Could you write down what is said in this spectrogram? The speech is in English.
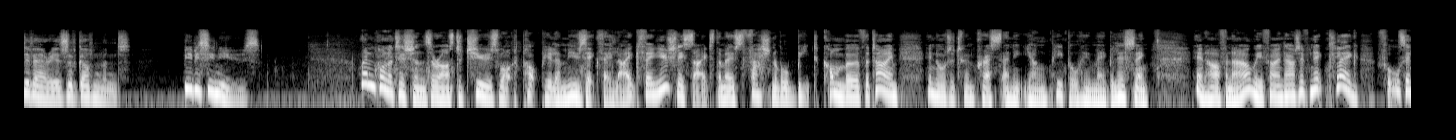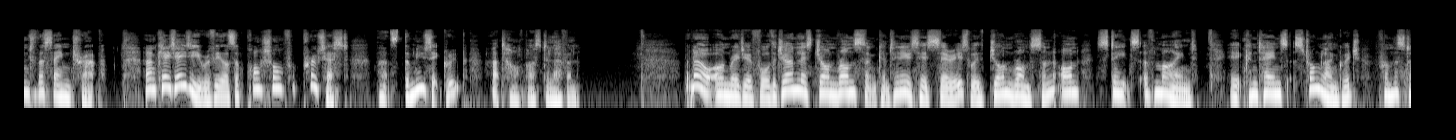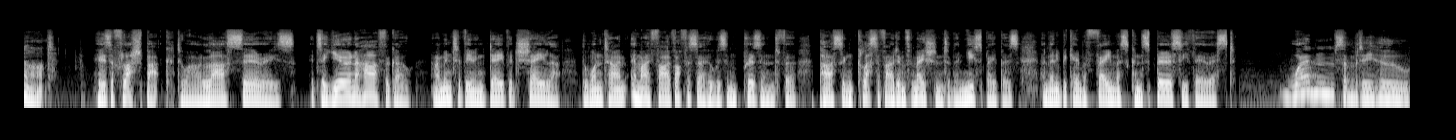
sensitive areas of government. BBC News. When politicians are asked to choose what popular music they like, they usually cite the most fashionable beat combo of the time in order to impress any young people who may be listening. In half an hour, we find out if Nick Clegg falls into the same trap. And Kate Adie reveals a penchant for protest. That's the music group at half past eleven. But now on Radio 4, the journalist Jon Ronson continues his series with Jon Ronson on states of mind. It contains strong language from the start. Here's a flashback to our last series. It's a year and a half ago, and I'm interviewing David Shayler, the one-time MI5 officer who was imprisoned for passing classified information to the newspapers, and then he became a famous conspiracy theorist. When somebody who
